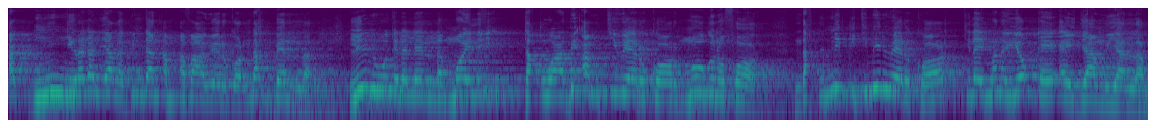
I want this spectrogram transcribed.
ak nit ñi ragal yàlla bi ñu daan am avant weeru koor ndax benn la li ñu wutale leen la mooy ni taqwa bi am ci weeru koor moo gën a foor ndaxte nit ki ci biir weeru koor ci lay mën a yokkee ay jaamu yàllam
